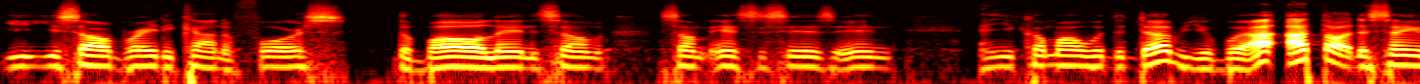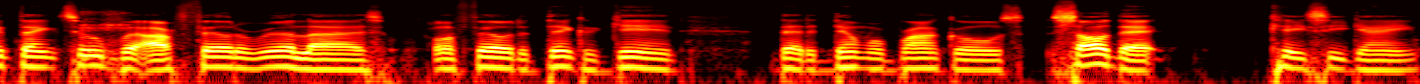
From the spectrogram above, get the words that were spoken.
You, you saw Brady kind of force the ball in some some instances, and and you come out with the W. But I, I thought the same thing too, but I failed to realize or fail to think again that the Denver Broncos saw that KC game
